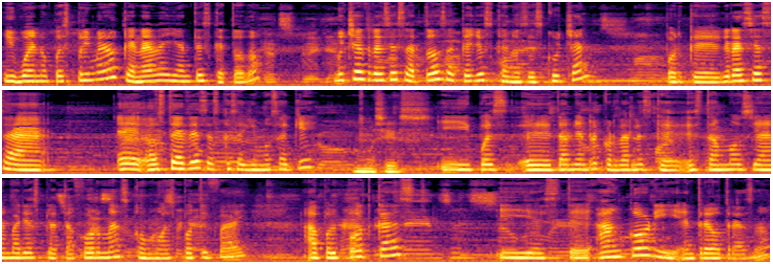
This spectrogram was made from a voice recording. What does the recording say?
Y bueno, pues primero que nada y antes que todo, muchas gracias a todos aquellos que nos escuchan, porque gracias a, eh, a ustedes es que seguimos aquí. Así es. Y pues eh, también recordarles que estamos ya en varias plataformas como Spotify, Apple Podcast y este Anchor y entre otras, ¿no?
